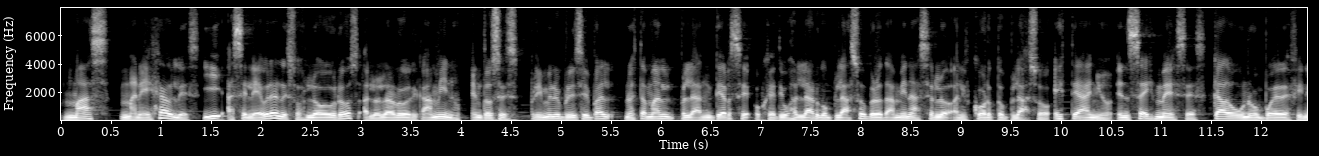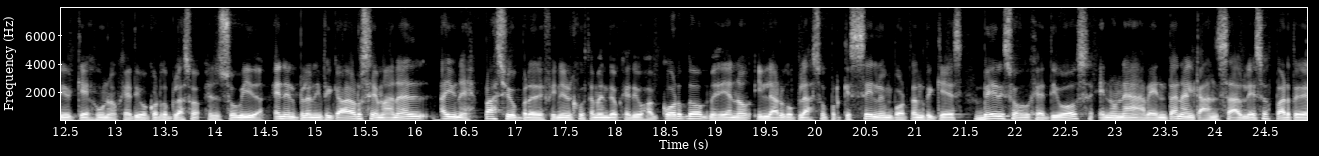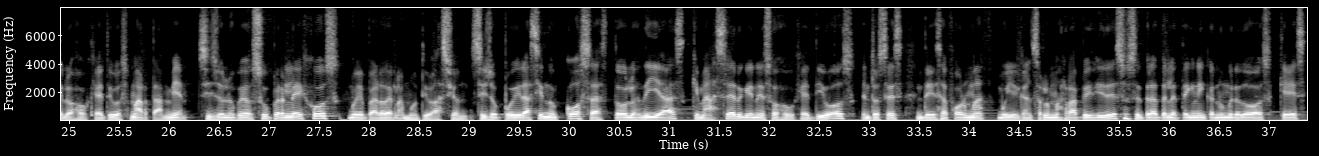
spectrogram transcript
más manejables y a celebrar esos logros a lo largo del camino. Entonces, primero y principal, no está mal plantearse objetivos a largo plazo, pero también hacerlo al corto plazo. Este año, en seis meses, cada uno puede definir qué es un objetivo a corto plazo en su vida. En el planificador semanal hay un espacio para definir justamente objetivos a corto, mediano y largo plazo, porque sé lo importante que es ver esos objetivos en una ventana alcanzable. Eso es parte de los objetivos SMART también. Si yo los veo súper lejos, voy a perder la motivación. Si yo puedo ir haciendo cosas todos los días que me acerquen esos objetivos, entonces de esa forma voy a alcanzarlo más rápido y de eso se trata la técnica número 2, que es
